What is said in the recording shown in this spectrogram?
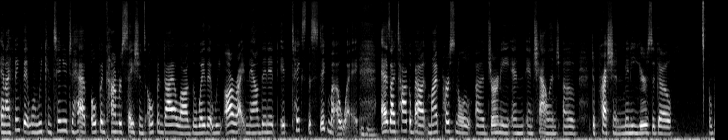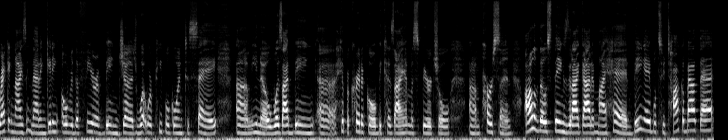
And I think that when we continue to have open conversations, open dialogue, the way that we are right now, then it, it takes the stigma away. Mm-hmm. As I talk about my personal uh, journey and, and challenge of depression many years ago, recognizing that and getting over the fear of being judged what were people going to say um, you know was i being uh, hypocritical because i am a spiritual um, person all of those things that i got in my head being able to talk about that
